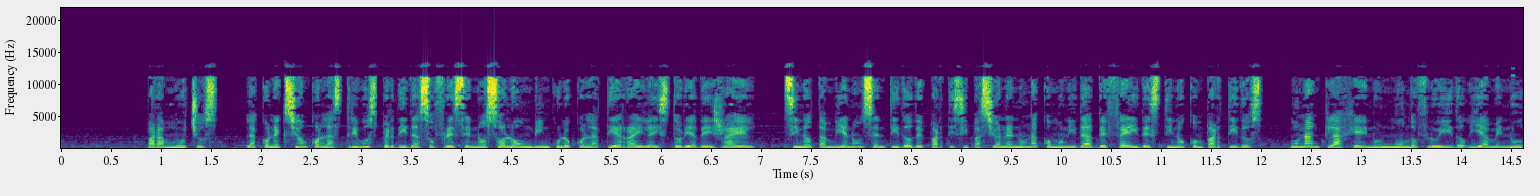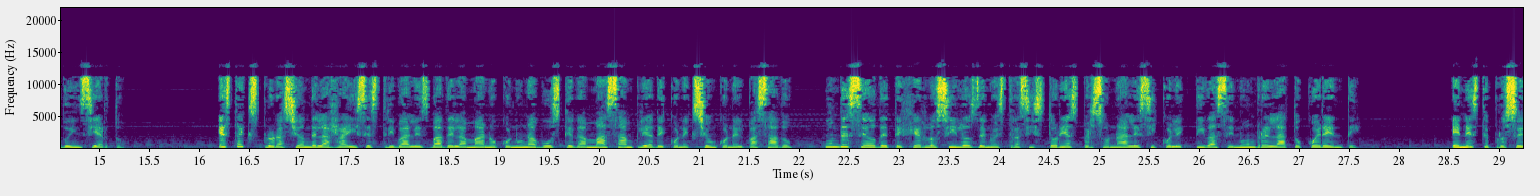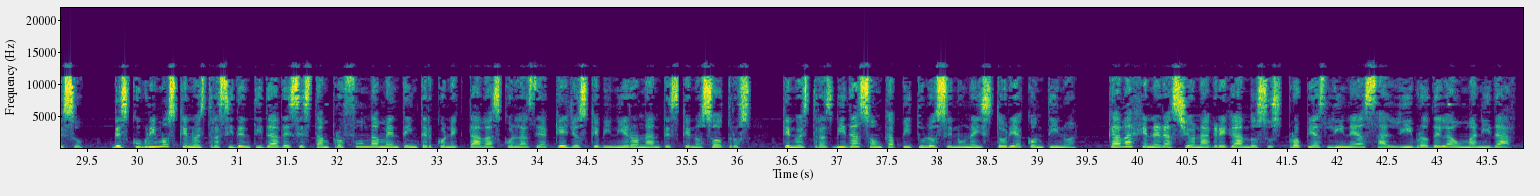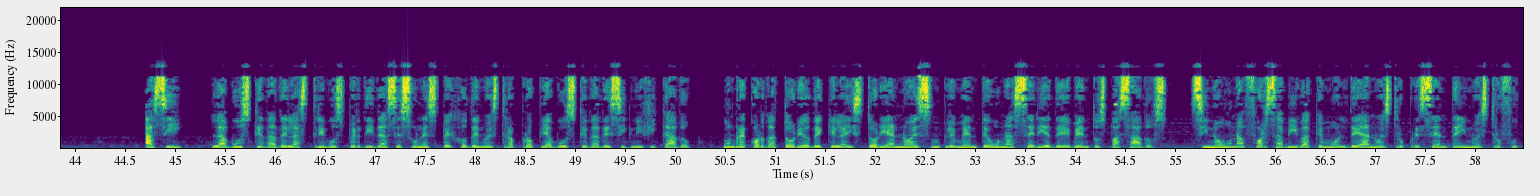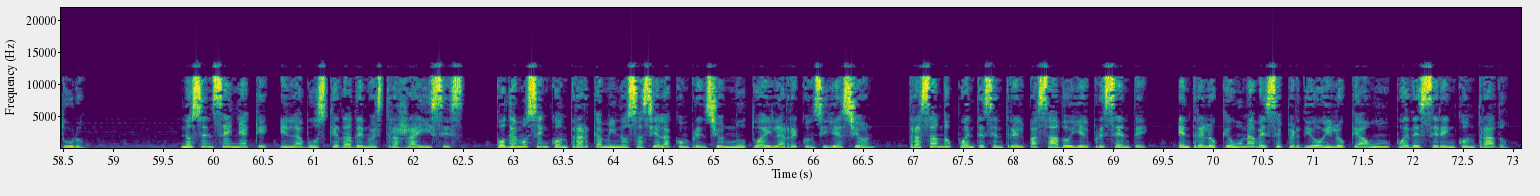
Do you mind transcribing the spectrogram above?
Para muchos, la conexión con las tribus perdidas ofrece no solo un vínculo con la tierra y la historia de Israel, sino también un sentido de participación en una comunidad de fe y destino compartidos, un anclaje en un mundo fluido y a menudo incierto. Esta exploración de las raíces tribales va de la mano con una búsqueda más amplia de conexión con el pasado, un deseo de tejer los hilos de nuestras historias personales y colectivas en un relato coherente. En este proceso, descubrimos que nuestras identidades están profundamente interconectadas con las de aquellos que vinieron antes que nosotros, que nuestras vidas son capítulos en una historia continua, cada generación agregando sus propias líneas al libro de la humanidad. Así, la búsqueda de las tribus perdidas es un espejo de nuestra propia búsqueda de significado, un recordatorio de que la historia no es simplemente una serie de eventos pasados, sino una fuerza viva que moldea nuestro presente y nuestro futuro. Nos enseña que, en la búsqueda de nuestras raíces, podemos encontrar caminos hacia la comprensión mutua y la reconciliación, trazando puentes entre el pasado y el presente, entre lo que una vez se perdió y lo que aún puede ser encontrado.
